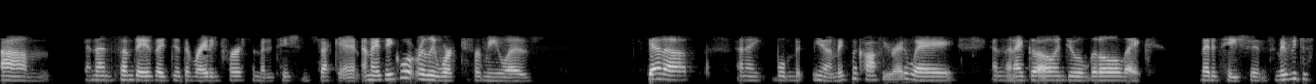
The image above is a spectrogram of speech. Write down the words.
Um, and then some days I did the writing first and meditation second. And I think what really worked for me was get up and I will, you know, make my coffee right away. And then I go and do a little like meditation. So maybe just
